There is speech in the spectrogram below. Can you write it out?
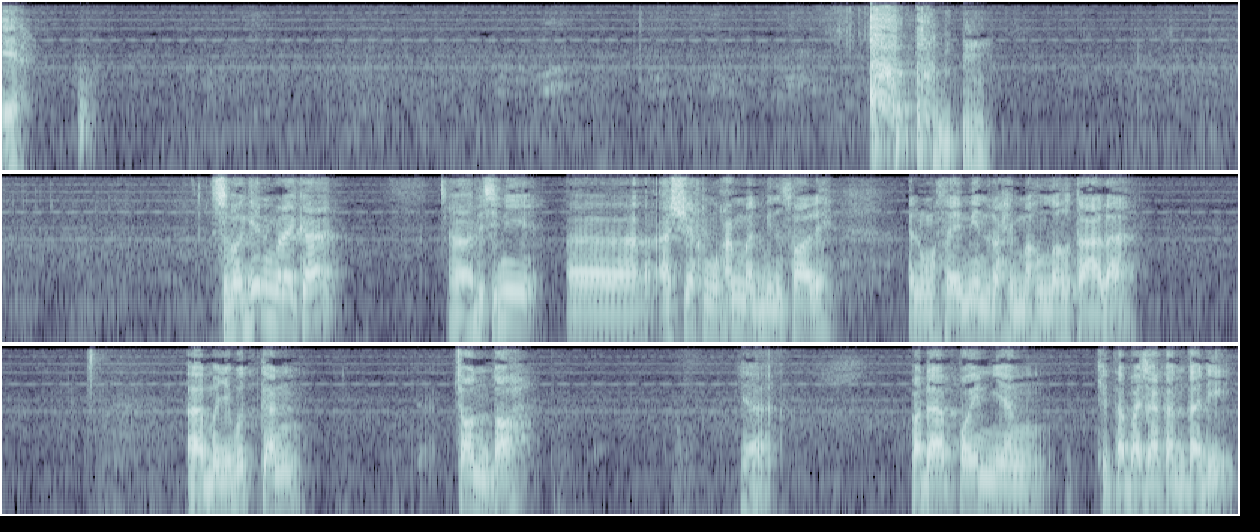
Ya. Sebagian mereka uh, di sini uh, Syekh Muhammad bin Saleh Al-Mutsaimin rahimahullahu taala uh, menyebutkan contoh ya pada poin yang kita bacakan tadi,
